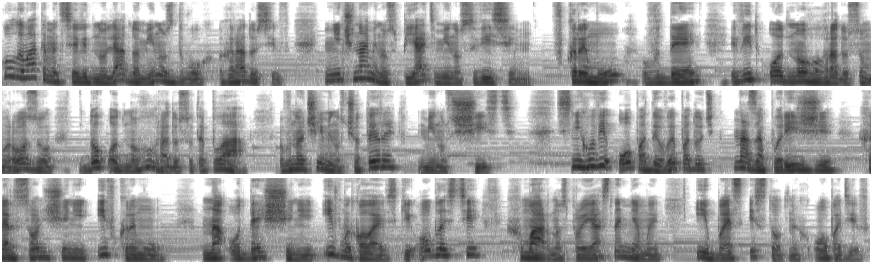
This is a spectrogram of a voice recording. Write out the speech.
коливатиметься від 0 до мінус 2 градусів, нічна мінус 5, мінус 8. В Криму в день від 1 градусу морозу до 1 градусу тепла, вночі мінус 4, мінус 6. Снігові опади випадуть на Запоріжжі, Херсонщині і в Криму, на Одещині і в Миколаївській області хмарно з проясненнями і без істотних опадів.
